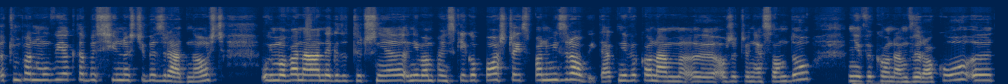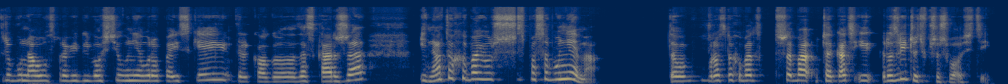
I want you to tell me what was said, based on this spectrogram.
o czym Pan mówi, jak ta bezsilność i bezradność, ujmowana anegdotycznie, nie mam pańskiego płaszcza i co Pan mi zrobi, tak? Nie wykonam y, orzeczenia sądu, nie wykonam wyroku y, Trybunału Sprawiedliwości Unii Europejskiej, tylko go zaskarżę i na to chyba już sposobu nie ma. To po prostu chyba trzeba czekać i rozliczyć w przyszłości.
